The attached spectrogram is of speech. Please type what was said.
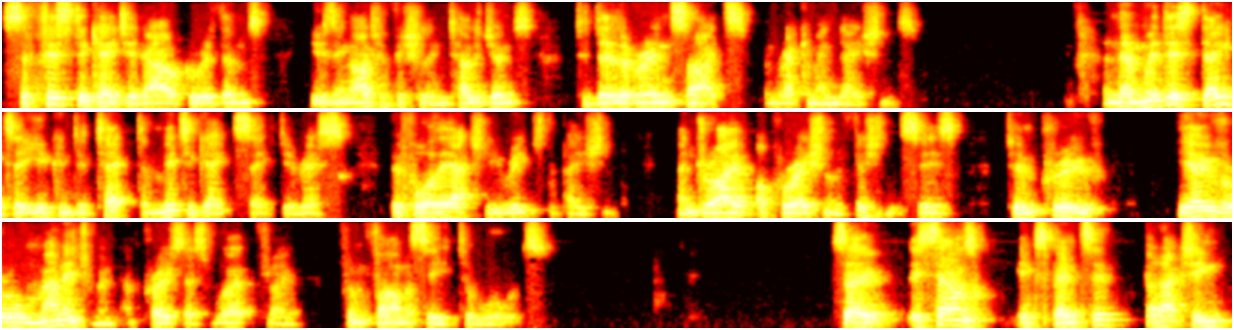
sophisticated algorithms using artificial intelligence to deliver insights and recommendations. And then with this data, you can detect and mitigate safety risks before they actually reach the patient and drive operational efficiencies to improve the overall management and process workflow from pharmacy to wards. So this sounds expensive, but actually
